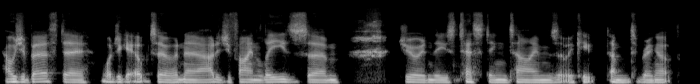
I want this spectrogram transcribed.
how was your birthday? What did you get up to, and uh, how did you find Leeds um, during these testing times that we keep um, to bring up?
